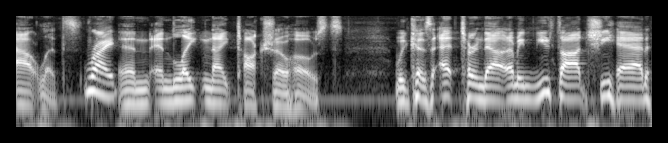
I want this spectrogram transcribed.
outlets, Right. and and late night talk show hosts. Because that turned out, I mean, you thought she had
